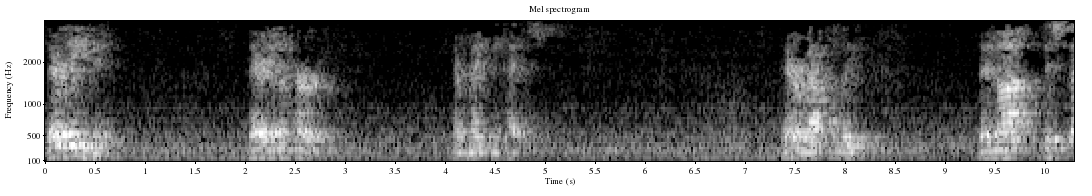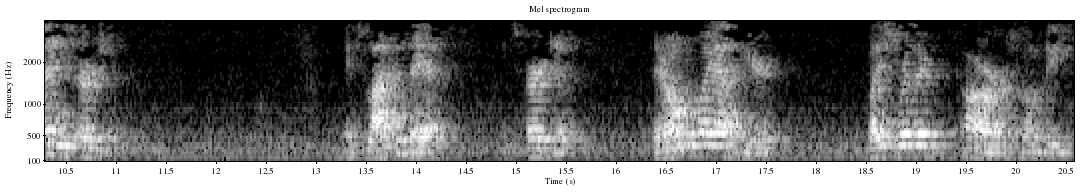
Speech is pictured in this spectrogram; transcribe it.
They're leaving. They're in a hurry. They're making haste. They're about to leave. They're not, this thing is urgent. It's life and death. It's urgent. They're on the way out of here. The place where they are is going to be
